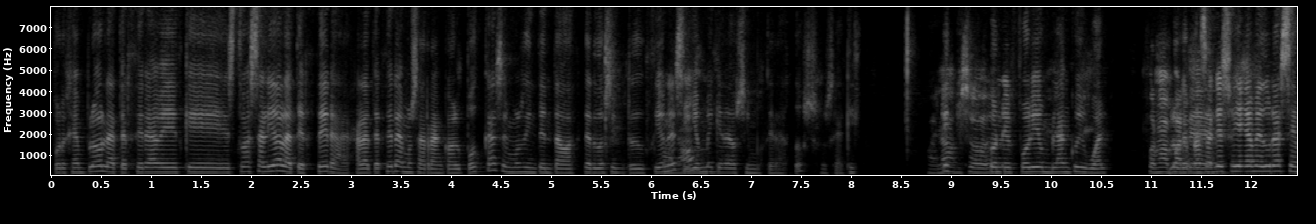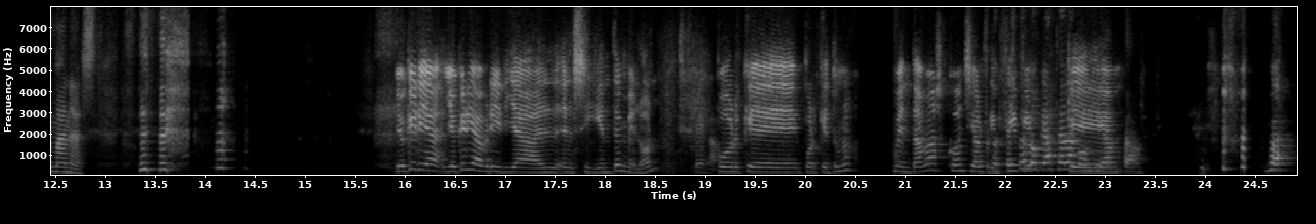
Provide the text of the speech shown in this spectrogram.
por ejemplo, la tercera vez que esto ha salido a la tercera, a la tercera hemos arrancado el podcast, hemos intentado hacer dos introducciones y yo me he quedado sin voz de las dos, o sea que bueno, con el folio en blanco igual. Lo que pasa es que eso ya me dura semanas. Yo quería, yo quería abrir ya el, siguiente melón, porque, porque tú nos comentabas, Conchi, al principio. Esto es lo que hace la confianza. Va,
